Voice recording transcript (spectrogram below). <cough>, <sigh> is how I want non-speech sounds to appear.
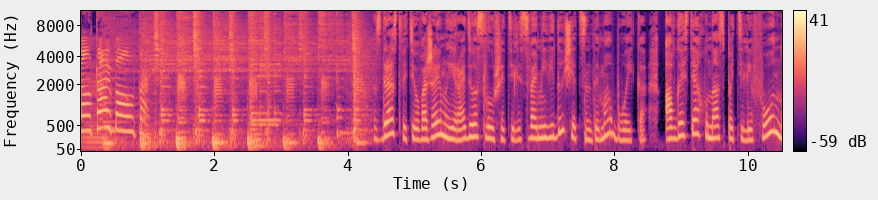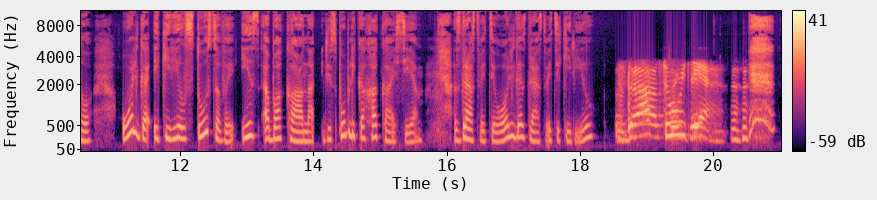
Шалтай-болтай Здравствуйте, уважаемые радиослушатели! С вами ведущая Центыма Бойко. А в гостях у нас по телефону Ольга и Кирилл Стусовы из Абакана, Республика Хакасия. Здравствуйте, Ольга, здравствуйте, Кирилл. Здравствуйте!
